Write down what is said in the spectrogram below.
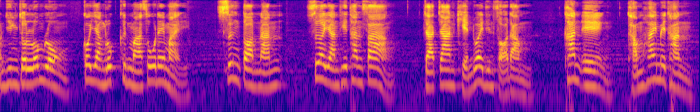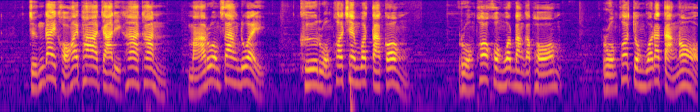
นยิงจนล้มลงก็ยังลุกขึ้นมาสู้ได้ใหม่ ซึ่งตอนนั้น เสื้อยันที่ท่านสร้างจะจานเขียนด้วยดินสอดำท่านเองทำให้ไม่ทัน จึงได้ขอให้พระอาจารย์อีกห้าท่าน มาร่วมสร้างด้วย คือหลวงพ่อแช่มวัดตากล้อง หลวงพ่อคงวัดบางกระพร้อม หลวงพ่อจงวัดหน้าต่างนอก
